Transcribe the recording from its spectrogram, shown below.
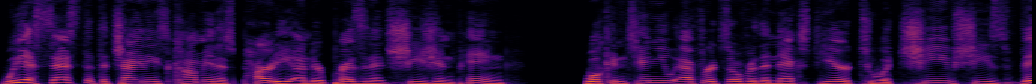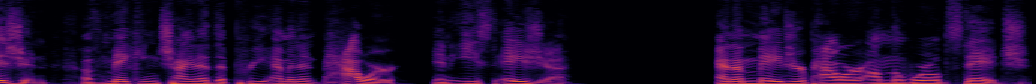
We assess that the Chinese Communist Party under President Xi Jinping will continue efforts over the next year to achieve Xi's vision of making China the preeminent power in East Asia and a major power on the world stage.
